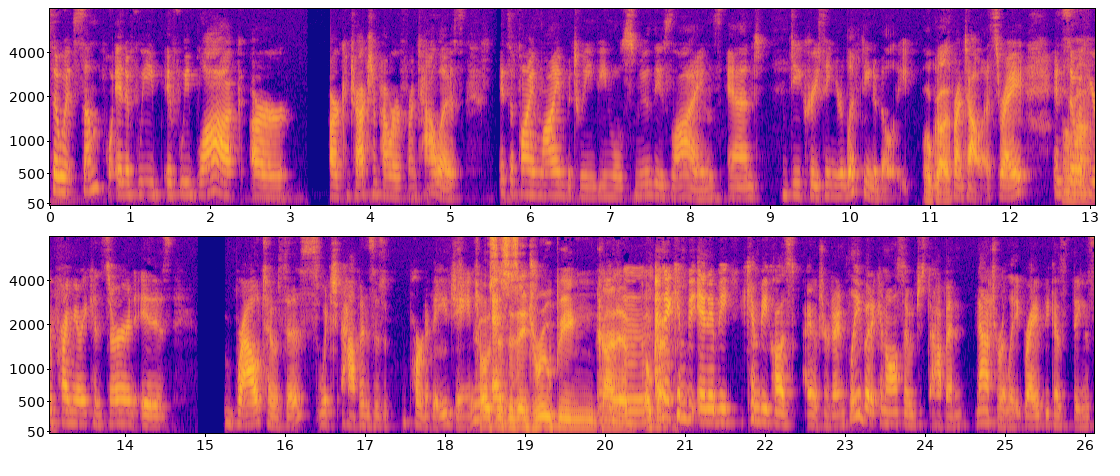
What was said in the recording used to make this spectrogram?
So at some point, and if we if we block our our contraction power of frontalis, it's a fine line between being able to smooth these lines and decreasing your lifting ability Okay. frontalis, right? And so Okay. if your primary concern is brow ptosis, which happens as a part of aging, Ptosis is a drooping kind Mhm. of. Okay. And it can be and it be can be caused iatrogenically, but it can also just happen naturally, right? Because things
